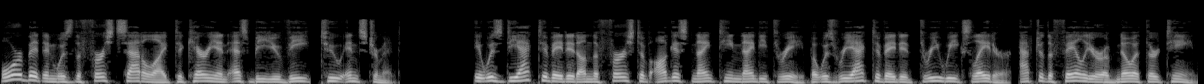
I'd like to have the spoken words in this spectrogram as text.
orbit and was the first satellite to carry an SBUV-2 instrument. It was deactivated on 1 August 1993 but was reactivated three weeks later, after the failure of NOAA 13.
